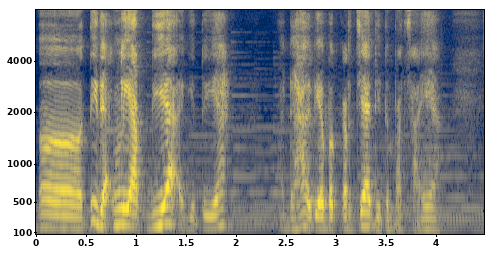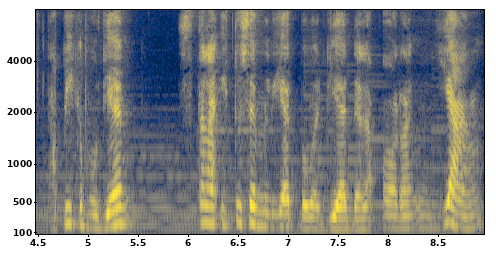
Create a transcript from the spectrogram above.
uh, tidak ngeliat dia gitu ya. Padahal dia bekerja di tempat saya. Tapi kemudian setelah itu saya melihat bahwa dia adalah orang yang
